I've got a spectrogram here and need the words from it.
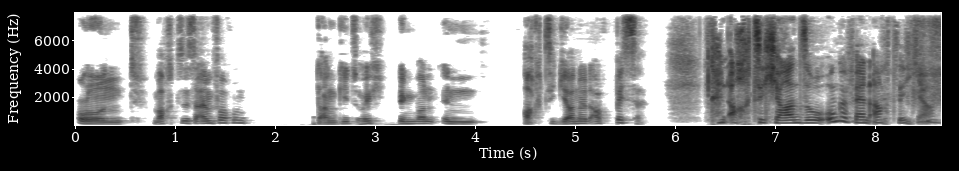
Und macht es einfach und dann geht's euch irgendwann in 80 Jahren halt auch besser. In 80 Jahren, so ungefähr in 80 Jahren.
